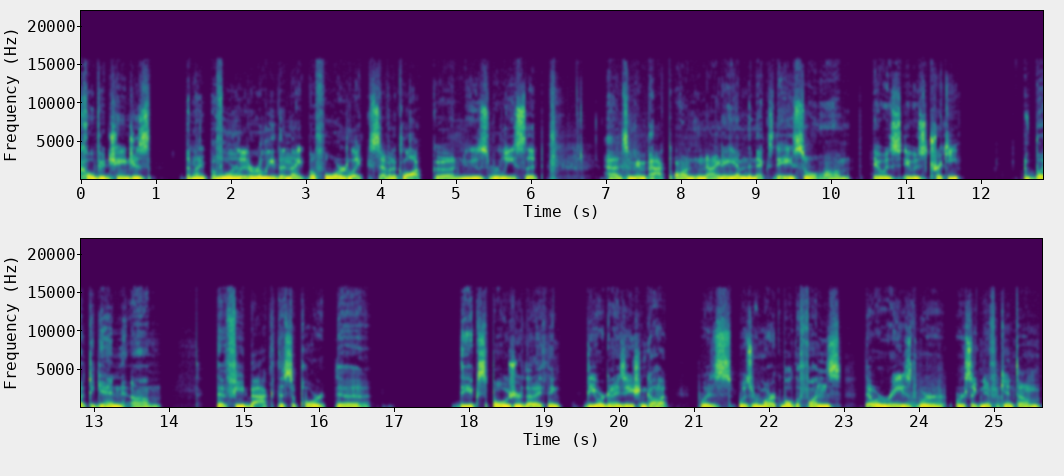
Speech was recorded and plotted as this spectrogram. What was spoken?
COVID changes The night before. literally the night before, like seven o'clock uh, news release that had some impact on 9 a.m. the next day. So um, it was it was tricky, but again, um, the feedback, the support, the the exposure that I think the organization got was was remarkable. The funds that were raised were were significant. Um,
